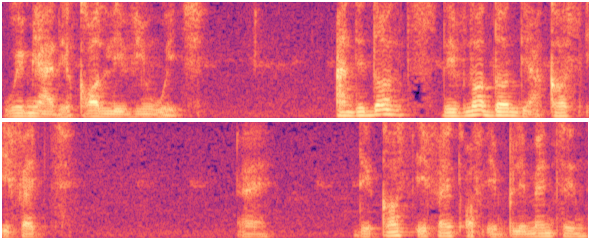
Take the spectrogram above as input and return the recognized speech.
wey me I they call living wage, and they don't. They've not done their cost effect. Eh, the cost effect of implementing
